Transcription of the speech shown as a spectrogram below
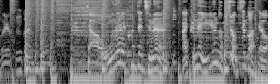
원래 뭔가요? 자, 오늘의 컨텐츠는, 아 근데 일륜도 필요 없을 것 같아요.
